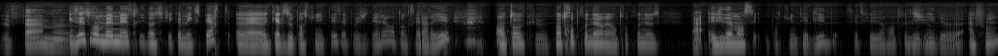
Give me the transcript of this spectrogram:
de, de femmes. Exactement, même être identifié comme experte, euh, quelles opportunités ça peut générer en tant que salarié, en tant que- qu'entrepreneur et entrepreneuse. Bah, évidemment, c'est opportunité de lead, ça te fait rentrer Bien des sûr. leads euh, à fond.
